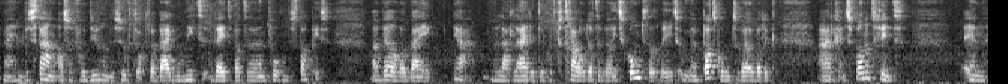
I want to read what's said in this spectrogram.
mijn bestaan als een voortdurende zoektocht, waarbij ik nog niet weet wat een volgende stap is. Maar wel waarbij ik ja, me laat leiden door het vertrouwen dat er wel iets komt, dat er wel iets op mijn pad komt wat ik aardig en spannend vind. En uh,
